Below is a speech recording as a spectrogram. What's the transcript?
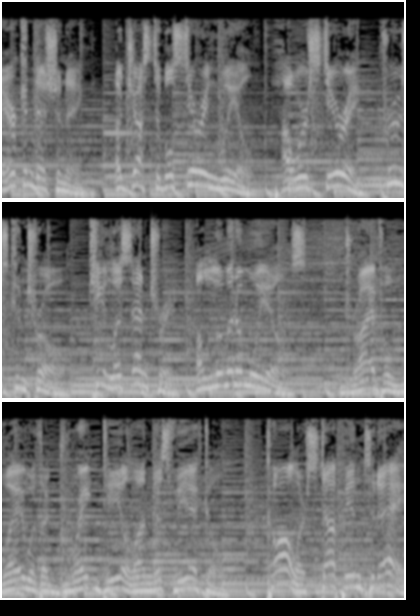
air conditioning, adjustable steering wheel, power steering, cruise control, keyless entry, aluminum wheels. Drive away with a great deal on this vehicle. Call or stop in today.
